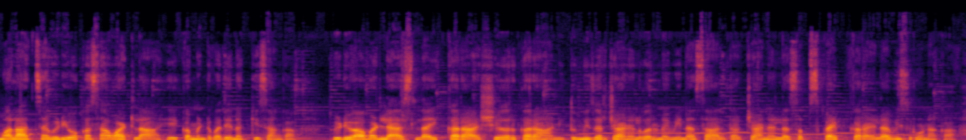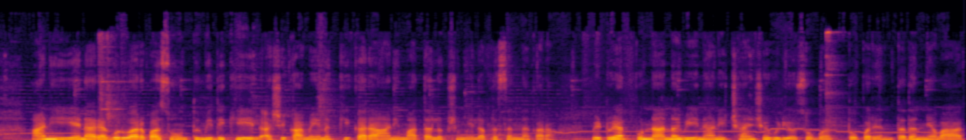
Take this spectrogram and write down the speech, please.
तुम्हाला आजचा व्हिडिओ कसा वाटला हे कमेंटमध्ये नक्की सांगा. व्हिडिओ आवडल्यास लाईक करा शेअर करा आणि तुम्ही जर चॅनलवर नवीन असाल तर चॅनलला सबस्क्राईब करायला विसरू नका. आणि येणाऱ्या गुरुवारपासून तुम्ही देखील अशी कामे नक्की करा आणि माता लक्ष्मीला प्रसन्न करा. भेटूयात पुन्हा नवीन आणि छानशा व्हिडिओसोबत. तोपर्यंत धन्यवाद.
